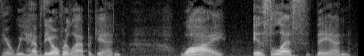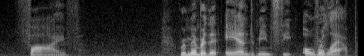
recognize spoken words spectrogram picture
there we have the overlap again. y is less than 5. Remember that and means the overlap.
